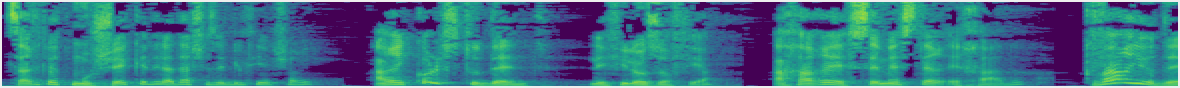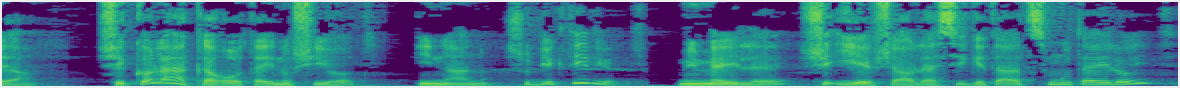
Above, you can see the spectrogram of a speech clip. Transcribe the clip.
צריך להיות משה כדי לדעת שזה בלתי אפשרי? הרי כל סטודנט לפילוסופיה, אחרי סמסטר אחד, כבר יודע שכל ההכרות האנושיות הינן סובייקטיביות. ממילא שאי אפשר להשיג את העצמות האלוהית.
